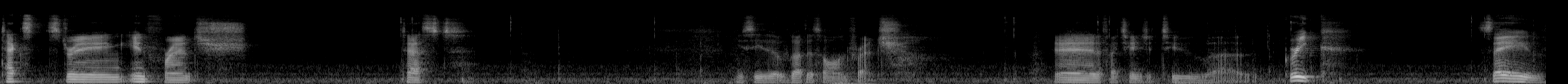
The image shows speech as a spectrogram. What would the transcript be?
text string in French test, you see that we've got this all in French. And if I change it to uh, Greek, save.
